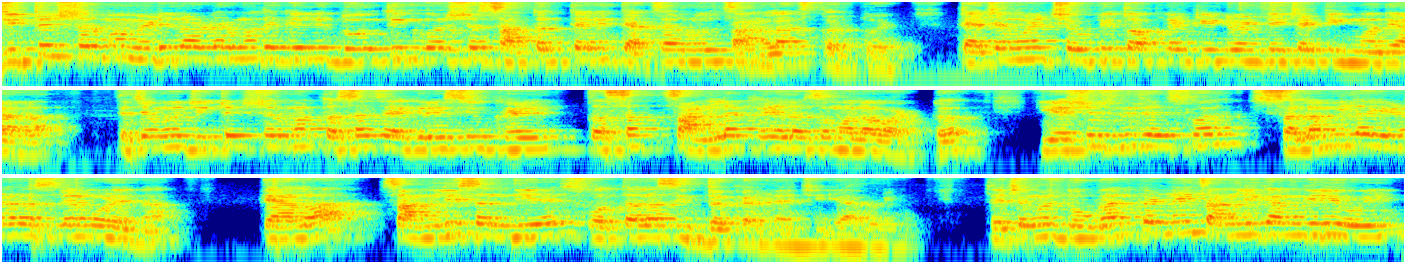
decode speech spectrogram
जितेश शर्मा मिडल ऑर्डरमध्ये गेली दोन तीन वर्ष सातत्याने त्याचा रोल चांगलाच करतोय. त्याच्यामुळे शेवटी तो आपल्या टी ट्वेंटीच्या टीममध्ये आला. त्याच्यामुळे जितेश शर्मा तसाच अग्रेसिव्ह खेळ तसाच चांगला खेळेल असं मला वाटतं. यशस्वी जयस्वाल सलामीला येणार असल्यामुळे ना त्याला चांगली संधी आहे स्वतःला सिद्ध करण्याची यावेळी. त्याच्यामुळे दोघांकडनंही चांगली कामगिरी होईल.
